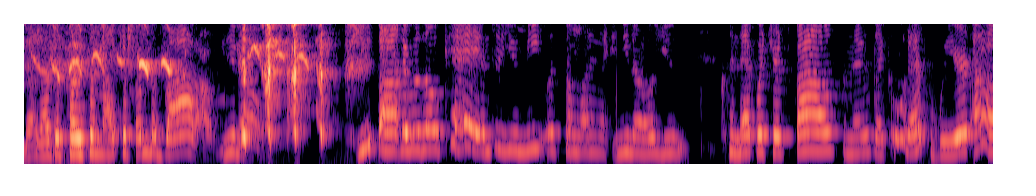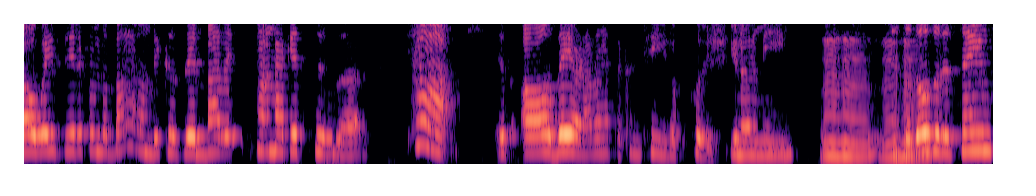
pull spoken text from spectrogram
That other person like it from the bottom. You know you thought it was okay until you meet with someone, you know, you connect with your spouse, and it was like, oh, that's weird. I always did it from the bottom because then by the time I get to the top, it's all there, and I don't have to continue to push. You know what I mean? Mm-hmm, mm-hmm. And so mm-hmm. those are the same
